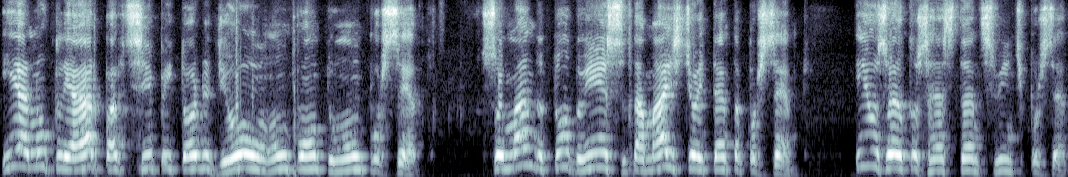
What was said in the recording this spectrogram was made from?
E a nuclear participa em torno de 1,1%. Somando tudo isso, dá mais de 80%. E os outros restantes 20%.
